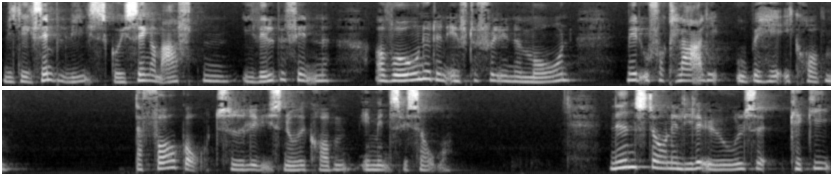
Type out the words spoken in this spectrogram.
Vi kan eksempelvis gå i seng om aftenen i velbefindende og vågne den efterfølgende morgen med et uforklarligt ubehag i kroppen. Der foregår tydeligvis noget i kroppen, imens vi sover. Nedenstående lille øvelse kan give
